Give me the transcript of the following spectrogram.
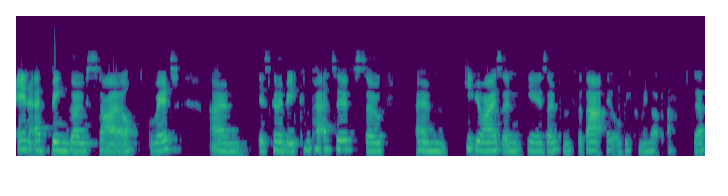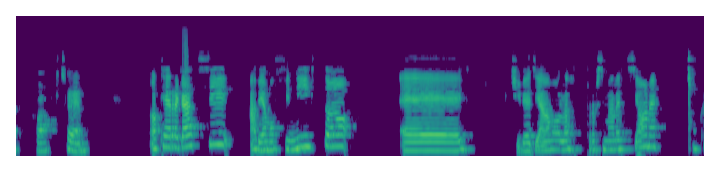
in a bingo style grid. Um, it's going to be competitive, so um, keep your eyes and ears open for that. It will be coming up after half term. Ok ragazzi, abbiamo finito e ci vediamo alla prossima lezione. Ok,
